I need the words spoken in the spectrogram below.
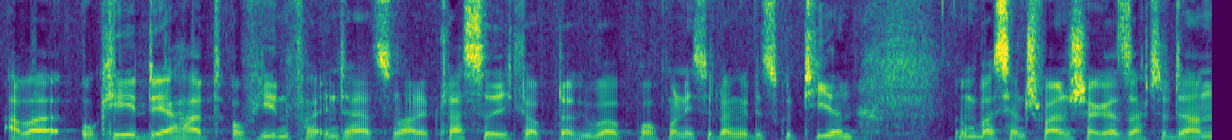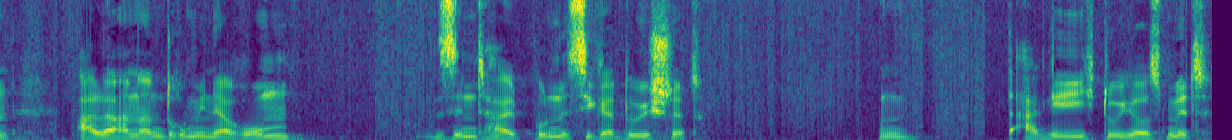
Aber okay, der hat auf jeden Fall internationale Klasse. Ich glaube, darüber braucht man nicht so lange diskutieren. Und Bastian Schweinsteiger sagte dann, alle anderen drum ihn herum sind halt Bundesliga-Durchschnitt. Und da gehe ich durchaus mit.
